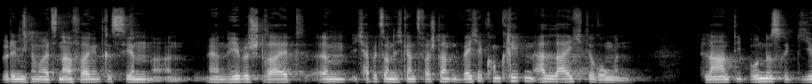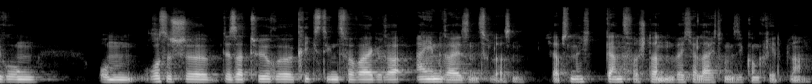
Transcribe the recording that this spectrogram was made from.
würde mich nochmal als Nachfrage interessieren an Herrn Hebestreit. Ähm, ich habe jetzt noch nicht ganz verstanden, welche konkreten Erleichterungen plant die Bundesregierung, um russische Deserteure, Kriegsdienstverweigerer einreisen zu lassen? Ich habe es nicht ganz verstanden, welche Erleichterungen Sie konkret planen.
